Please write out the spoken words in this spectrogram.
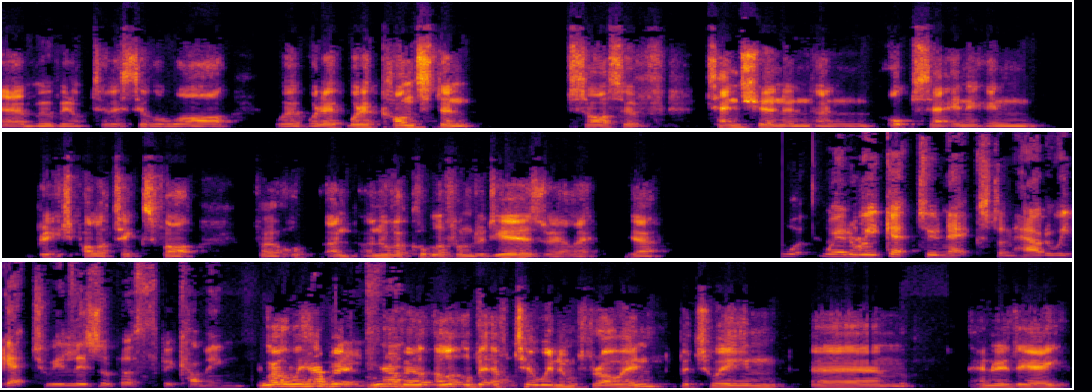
uh, moving up to the Civil War. We're, we're, a, we're a constant source of tension and, and upset in, in British politics for for an, another couple of hundred years, really. Yeah. Where do we get to next, and how do we get to Elizabeth becoming? Well, we have a, we have a, a little bit of to-in and fro-in between um, Henry VIII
